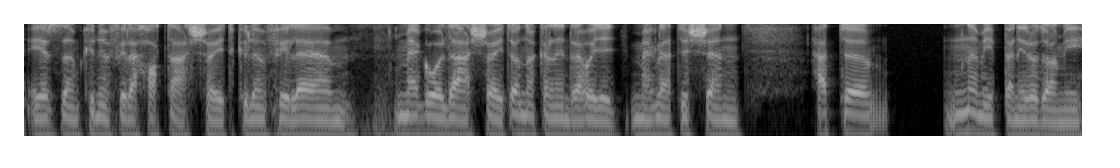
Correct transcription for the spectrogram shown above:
érzem különféle hatásait, különféle megoldásait, annak ellenére, hogy egy meglehetősen, hát nem éppen irodalmi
